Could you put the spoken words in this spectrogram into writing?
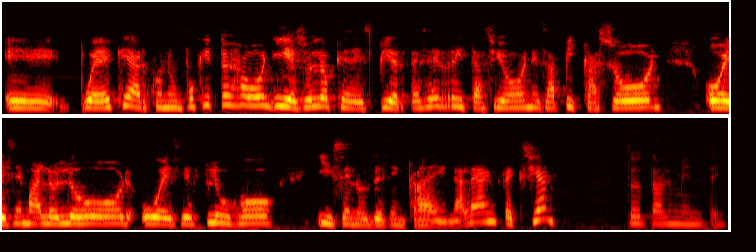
eh, puede quedar con un poquito de jabón y eso es lo que despierta esa irritación, esa picazón o ese mal olor o ese flujo y se nos desencadena la infección. Totalmente.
